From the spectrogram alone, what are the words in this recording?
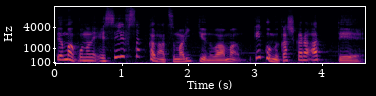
で、まあ、このね SF 作家の集まりっていうのは、まあ、結構昔からあって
